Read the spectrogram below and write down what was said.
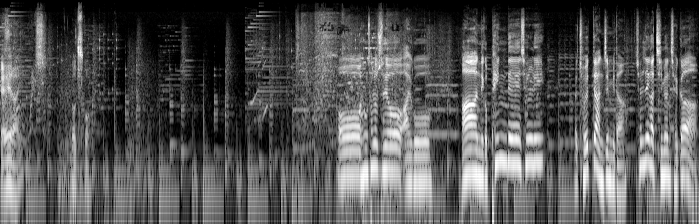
에라이. 너 죽어. 어, 형 살려주세요. 아이고. 아, 근데 이거 팽대 셸리? 절대 안 집니다. 셸리가 지면 제가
